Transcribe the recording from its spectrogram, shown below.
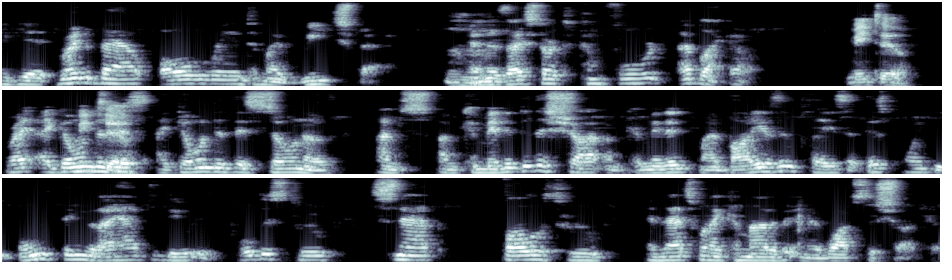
I get right about all the way into my reach back. Mhm. And as I start to come forward, I black out. Me too. Right? I go Me into too. this. I go into this zone of I'm I'm committed to this shot. I'm committed. My body is in place at this point. The only thing that I have to do is pull this through, snap, follow through, and that's when I come out of it and I watch the shot go.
